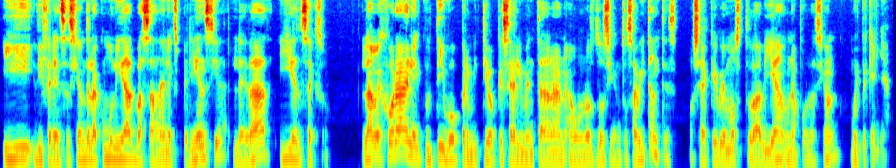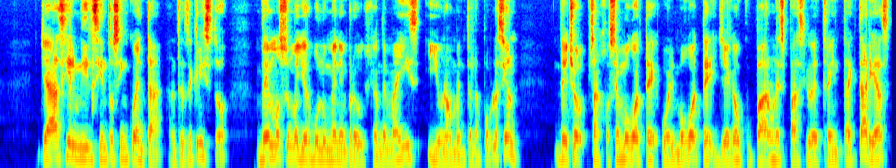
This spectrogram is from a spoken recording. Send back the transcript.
y diferenciación de la comunidad basada en la experiencia, la edad y el sexo. La mejora en el cultivo permitió que se alimentaran a unos 200 habitantes, o sea que vemos todavía una población muy pequeña. Ya hacia el 1150 a.C., vemos un mayor volumen en producción de maíz y un aumento en la población. De hecho, San José Mogote o el Mogote llega a ocupar un espacio de 30 hectáreas,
